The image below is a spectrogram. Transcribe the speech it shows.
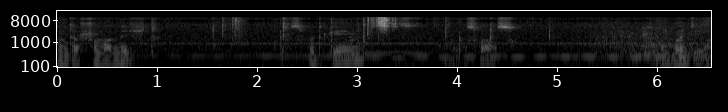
Und das schon mal nicht. Das wird gehen. Und das war's. Und bei dir.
